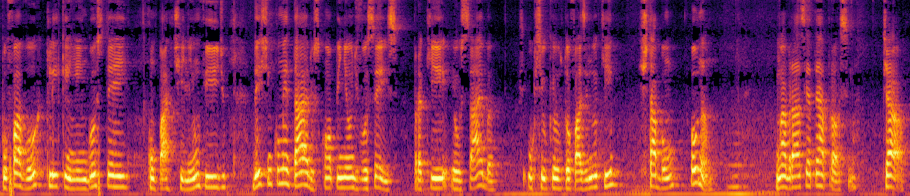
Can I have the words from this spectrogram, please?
Por favor, cliquem em gostei, compartilhem o vídeo, deixem comentários com a opinião de vocês, para que eu saiba se o que eu estou fazendo aqui está bom ou não. Um abraço e até a próxima. Tchau!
